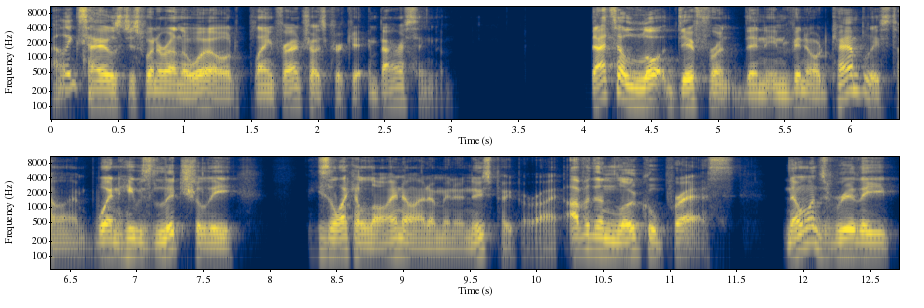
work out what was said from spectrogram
Alex Hales just went around the world playing franchise cricket, embarrassing them. That's a lot different than in Vinod Kambli's time when he was literally he's like a line item in a newspaper, right? Other than local press, no one's really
